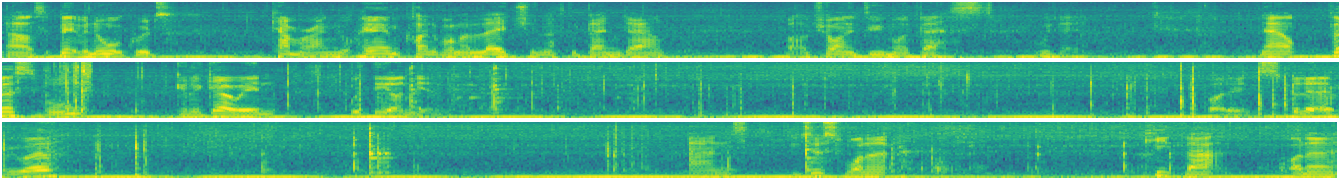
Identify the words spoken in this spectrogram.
Now it's a bit of an awkward camera angle here, I'm kind of on a ledge and have to bend down but I'll try and do my best with it. Now first of all, I'm going to go in with the onion. If I don't spill it everywhere. You just want to keep that on a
